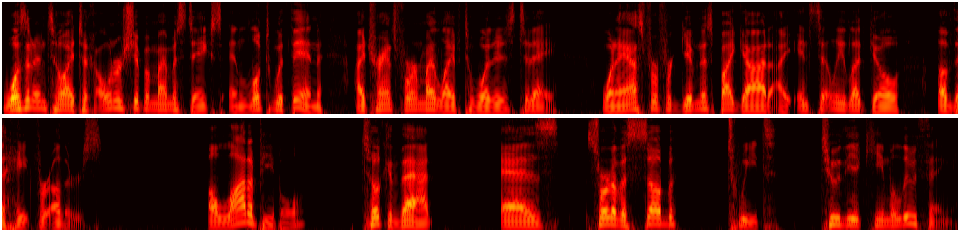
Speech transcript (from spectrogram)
Wasn't until I took ownership of my mistakes and looked within, I transformed my life to what it is today. When I asked for forgiveness by God, I instantly let go of the hate for others. A lot of people took that as sort of a sub tweet to the Akim Aliu thing.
